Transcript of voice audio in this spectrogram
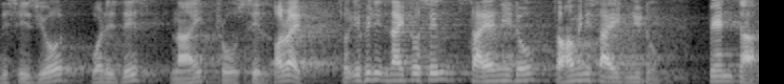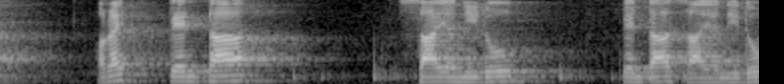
दिस इज योर वाट इज दिस नाइट्रोसिल राइट सो इफ इट इज नाइट्रोसिल सायनिडो सो हाउ मेनी सायनिडो पेन्टा राइट पेन्टा सायनिडो पेन्टा सायनिडो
